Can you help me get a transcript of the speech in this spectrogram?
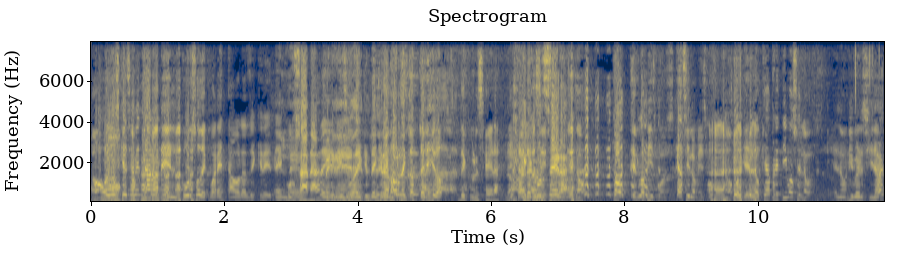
¿o los que se aventaron el curso de 40 horas de, cre- de Cursana, de, periodismo de- de- de creador de contenido. de Coursera, ¿no? de Coursera, ¿no? Es lo mismo, es casi lo mismo, ¿no? Porque lo que aprendimos en la, en la universidad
